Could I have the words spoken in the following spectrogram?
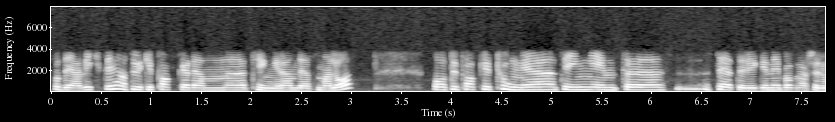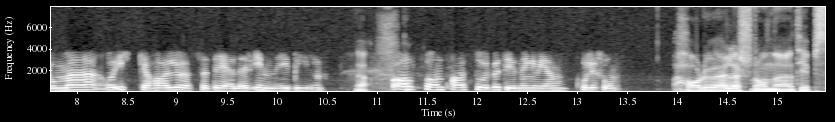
Så det er viktig at du ikke pakker den tyngre enn det som er lov. Og at du pakker tunge ting inn til seteryggen i bagasjerommet og ikke har løse deler inne i bilen. Ja. Og alt sånt har stor betydning ved en kollisjon. Har du ellers noen eh, tips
